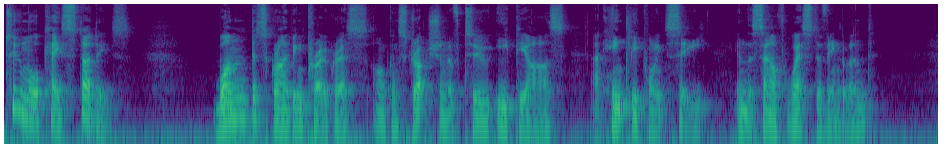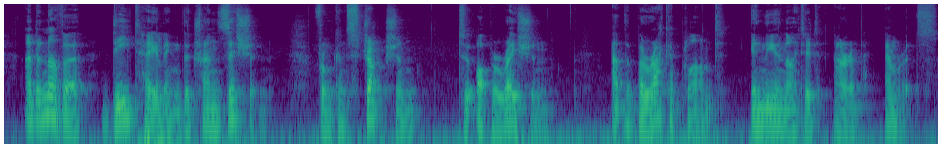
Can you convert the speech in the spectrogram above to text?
two more case studies one describing progress on construction of two EPRs at Hinkley Point C in the southwest of England, and another detailing the transition from construction to operation at the Barakah plant in the United Arab Emirates.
